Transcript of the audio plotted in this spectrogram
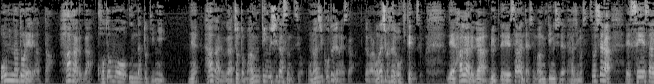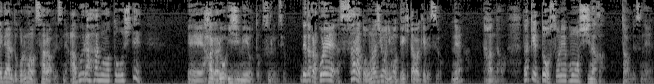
女奴隷であったハガルが子供を産んだ時に、ね、ハガルがちょっとマウンティングしだすんですよ。同じことじゃないですか。だから同じことが起きてるんですよ。で、ハガルがル、えー、サラに対してマウンティングし始めます。そしたら、えー、制裁であるところのサラはですね、アブラハムを通して、えー、ハガルをいじめようとするんですよ。で、だからこれ、サラと同じようにもできたわけですよ。ね。ハンナは。だけど、それもしなかったんですね。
